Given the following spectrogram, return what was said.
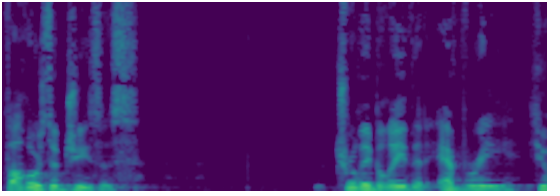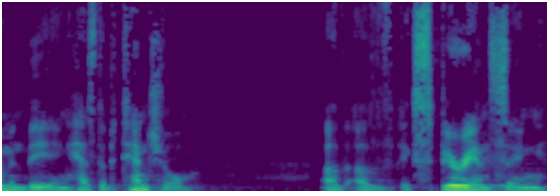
followers of Jesus truly believe that every human being has the potential of, of experiencing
